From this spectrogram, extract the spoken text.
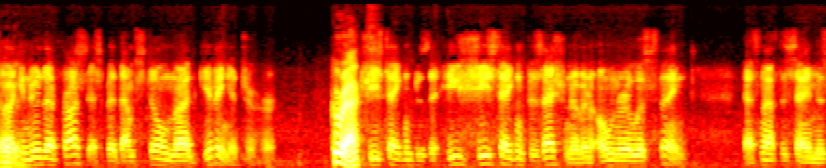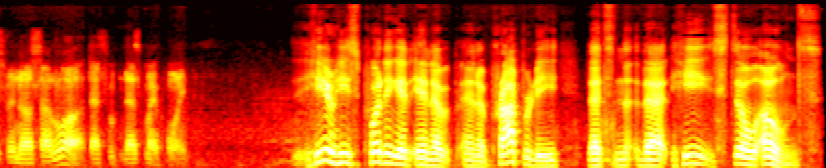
so what I can do that process, but I'm still not giving it to her. Correct. She's taking he, she's taking possession of an ownerless thing. That's not the same as Vinosan law. That's that's my point. Here he's putting it in a in a property that's that he still owns.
